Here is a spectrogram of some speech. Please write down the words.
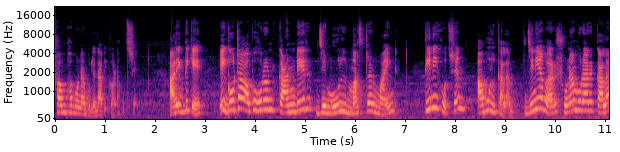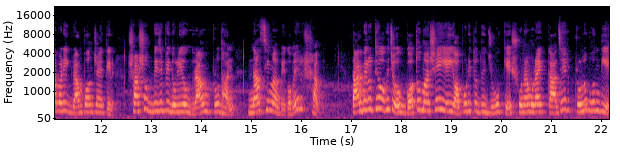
সম্ভাবনা বলে দাবি করা হচ্ছে। আরেকদিকে, এই গোটা অপহরণ কাণ্ডের যে মূল মাস্টার মাইন্ড তিনি হচ্ছেন আবুল কালাম, যিনি আবার সোনামুড়ার কালাবাড়ি গ্রাম পঞ্চায়েতের শাসক বিজেপি দলীয় গ্রাম প্রধান নাসিমা বেগমের স্বামী। তার বিরুদ্ধে অভিযোগ, গত মাসেই এই অপহৃত দুই যুবককে সোনামুড়ায় কাজের প্রলোভন দিয়ে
